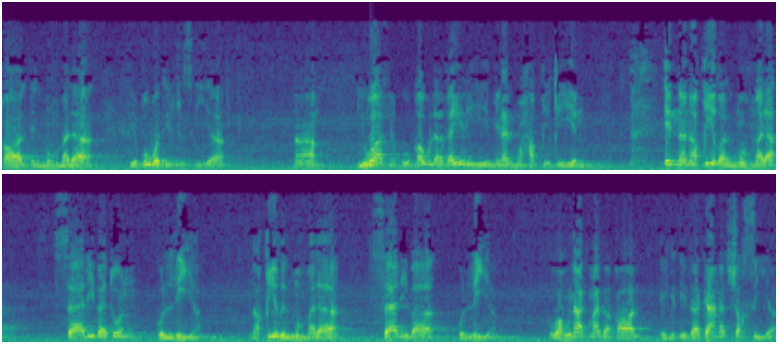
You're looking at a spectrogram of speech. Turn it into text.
قال المهملة في قوة الجزئية نعم يوافق قول غيره من المحققين إن نقيض المهملة سالبة كلية. نقيض المهملة سالبة كلية. وهناك ماذا قال؟ إذا كانت شخصية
